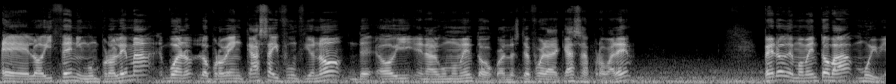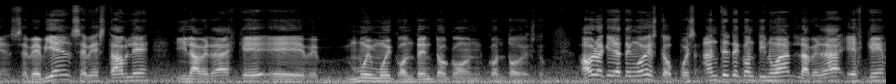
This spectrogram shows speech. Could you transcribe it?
Eh, lo hice, ningún problema. Bueno, lo probé en casa y funcionó. hoy en algún momento, cuando esté fuera de casa, probaré. Pero de momento va muy bien. Se ve bien, se ve estable y la verdad es que muy muy contento con, todo esto. Ahora que ya tengo esto, pues antes de continuar, la verdad es que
